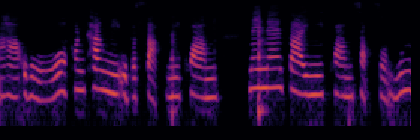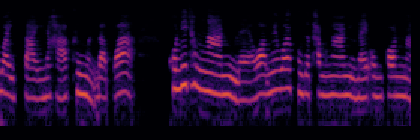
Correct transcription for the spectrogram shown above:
นะคะ โอ้โห ค่อนข้างมีอุปสรรค มีความไม่แน่ใจ มีความสับสนวุ่นวายใจนะคะ คือเหมือนแบบว่า คนที่ทำงานอยู่แล้วอะไม่ว่าคุณจะทำงานอยู่ในองค์กรไหน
